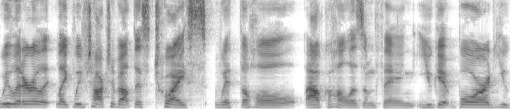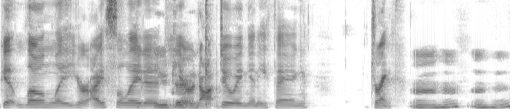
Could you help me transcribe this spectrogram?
we literally like we've talked about this twice with the whole alcoholism thing. You get bored, you get lonely, you're isolated, You are not doing anything. Drink. Mm-hmm. hmm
